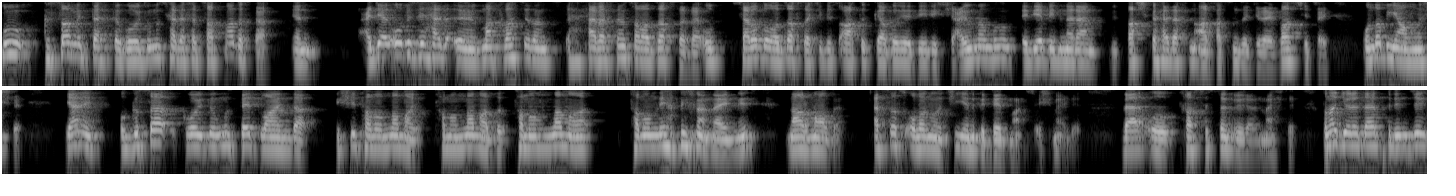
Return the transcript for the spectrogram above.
bu qısa müddətdə qoyduğumuz hədəfə çatmadıqda, yəni əgər o bizi hə, motivasiyadan, həvəsdən salacaqsa və o səbəb olacaqsa ki, biz artıq qəbul edirik ki, mən bunu edə bilmərəm, başqa hədəfin arxasınca gedək, vaz keçək. Onda bu yanlışdır. Yəni o qısa qoyduğumuz deadline-da işi tamamlama, tamamlamadı, tamamlama, tamamlaya bilməməyimiz normaldır. Əsas olan o ki, yeni bir deadline seçməkdir və o prosesdən öyrənməkdir. Buna görə də birinci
